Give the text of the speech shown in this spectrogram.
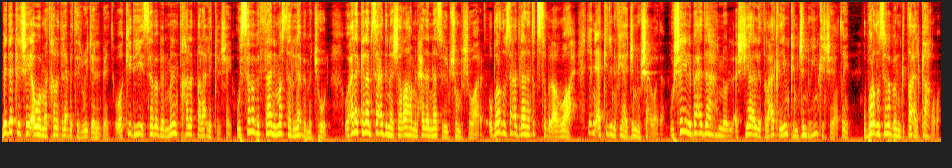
بدأ كل شيء أول ما دخلت لعبة الويجا للبيت وأكيد هي السبب لأن من دخلت طلع لي كل شيء. والسبب الثاني مصدر اللعبه مجهول وعلى كلام سعد انها شراها من حدا الناس اللي يمشون بالشوارع. وبرضه سعد قال إنها تتصل بالأرواح يعني أكيد إنه فيها جن وشعوذة. والشيء اللي بعده إنه الأشياء اللي طلعت لي يمكن جن ويمكن شياطين. وبرضه سبب انقطاع الكهرباء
